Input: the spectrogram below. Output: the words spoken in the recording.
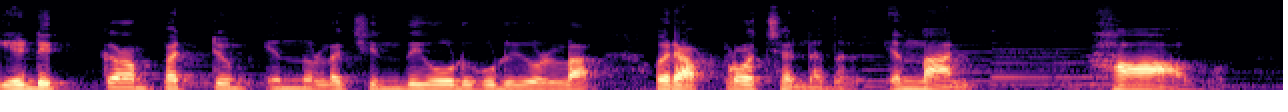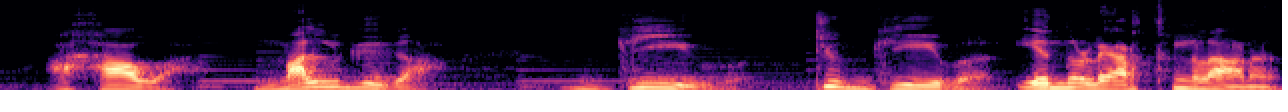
എടുക്കാൻ പറ്റും എന്നുള്ള ചിന്തയോടുകൂടിയുള്ള ഒരു അപ്രോച്ച് അല്ലത്. എന്നാൽ ഹാവ് അഹാവ നൽകുക ഗീവ്. ടു ഗീവ് എന്നുള്ള അർത്ഥങ്ങളാണ്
